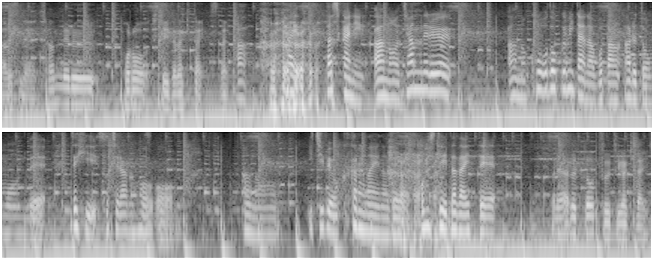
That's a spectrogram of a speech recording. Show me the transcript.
あれですね、チャンネルフォローしていただきたいですね。あ、はい。確かに、あの、チャンネル、あの、購読みたいなボタンあると思うんで、ぜひそちらの方を、あの、1秒かからないので、押していただいて、それあると通知が来たり、ね、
